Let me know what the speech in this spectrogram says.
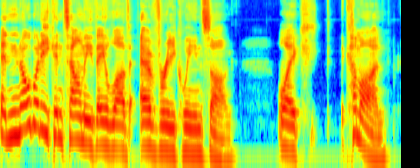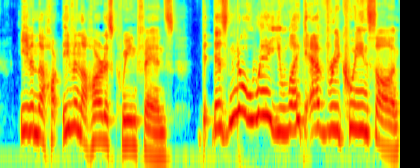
And nobody can tell me they love every Queen song. Like, come on. Even the even the hardest Queen fans, th- there's no way you like every Queen song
